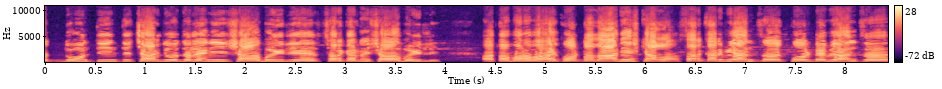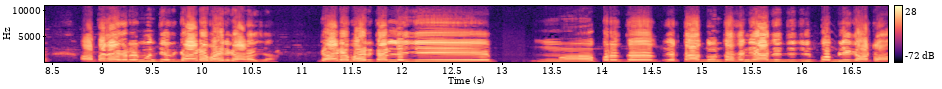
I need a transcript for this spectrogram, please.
दोन तीन ते चार दिवस झाले यांनी शाळा बघितली आहे. सरकारने शाळा बघितली. आता बरोबर हायकोर्टाचा आदेश काढला सरकार बी कोर्ट बी आता काय करायचं म्हणते गाड्या बाहेर काढायच्या. गाड्या बाहेर काढल्या की परत एक तास दोन तासांनी आदेश देतील पब्लिक हटवा.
